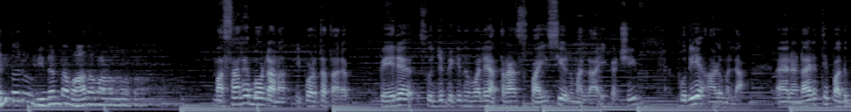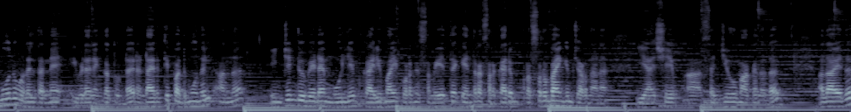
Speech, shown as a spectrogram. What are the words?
എന്തൊരു വിദണ്ഡ വാദമാണെന്ന് നോക്കണം. മസാല ബോണ്ടാണ് ഇപ്പോഴത്തെ താരം. പേര് സൂചിപ്പിക്കുന്ന പോലെ അത്ര സ്പൈസി ഒന്നുമല്ല ഈ കക്ഷി. പുതിയ ആളുമല്ല. രണ്ടായിരത്തി പതിമൂന്ന് മുതൽ തന്നെ ഇവിടെ രംഗത്തുണ്ട്. രണ്ടായിരത്തി പതിമൂന്നിൽ അന്ന് ഇന്ത്യൻ രൂപയുടെ മൂല്യം കാര്യമായി കുറഞ്ഞ സമയത്ത് കേന്ദ്ര സർക്കാരും റിസർവ് ബാങ്കും ചേർന്നാണ് ഈ ആശയം സജീവമാക്കുന്നത്. അതായത്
